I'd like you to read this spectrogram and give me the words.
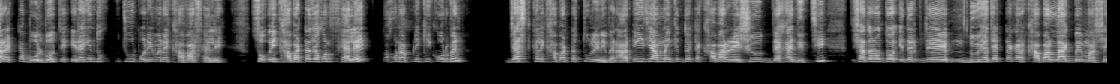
আর একটা বলব যে এরা কিন্তু প্রচুর পরিমাণে খাবার ফেলে। সো এই খাবারটা যখন ফেলে, তখন আপনি কি করবেন? জাস্ট খালি খাবারটা তুলে নেবেন। আর এই যে আমি কিন্তু একটা খাবার রেশিও দেখায় দিচ্ছি, সাধারণত এদের যে দুই হাজার টাকার খাবার লাগবে মাসে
